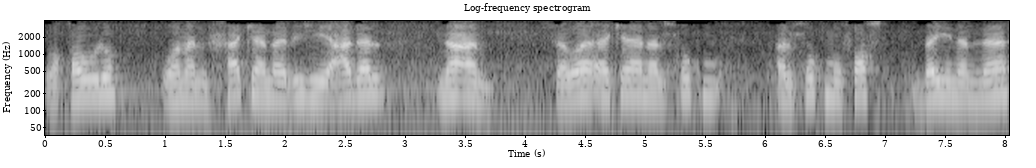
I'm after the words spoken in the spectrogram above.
وقوله ومن حكم به عدل نعم سواء كان الحكم الحكم فصل بين الناس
